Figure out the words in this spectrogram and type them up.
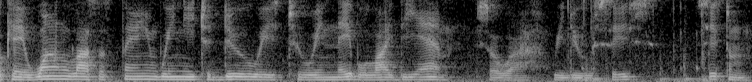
Okay, one last thing we need to do is to enable LightDM. So uh, we do sys system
